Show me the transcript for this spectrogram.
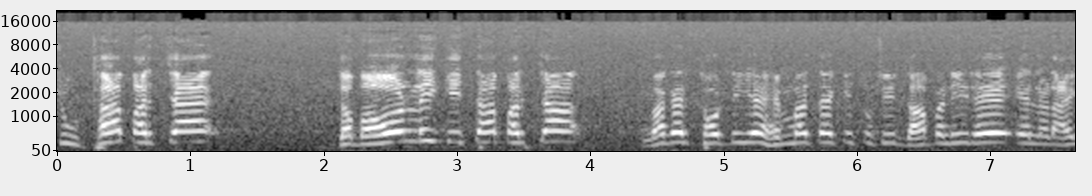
ਝੂਠਾ ਪਰਚਾ, ਦਬਾਉਣ ਲਈ ਕੀਤਾ ਪਰਚਾ, ਮਗਰ ਤੁਹਾਡੀ ਇਹ ਹਿੰਮਤ ਹੈ ਕਿ ਤੁਸੀਂ ਦੱਬ ਨਹੀਂ ਰਹੇ, ਇਹ ਲੜਾਈ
